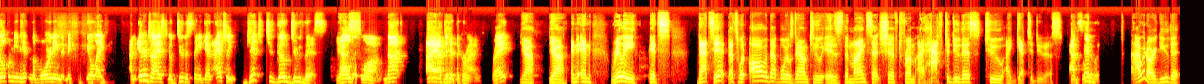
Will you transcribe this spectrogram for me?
dopamine hit in the morning that makes you feel like i'm energized to go do this thing again i actually get to go do this yes. all day long not i have to hit the grind right yeah yeah and and really it's that's it. That's what all of that boils down to is the mindset shift from i have to do this to i get to do this. Absolutely. And i would argue that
